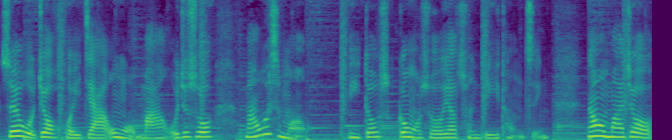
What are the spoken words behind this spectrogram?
所以我就回家问我妈，我就说妈，为什么你都是跟我说要存第一桶金？然后我妈就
